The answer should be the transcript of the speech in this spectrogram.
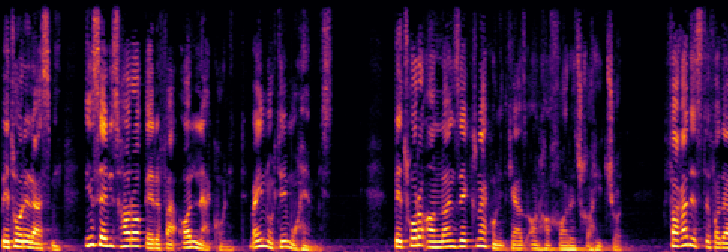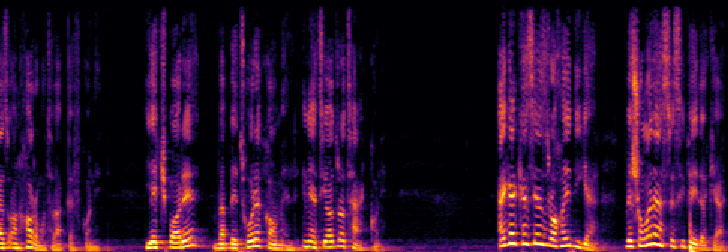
به طور رسمی این سرویس ها را غیر فعال نکنید و این نکته مهمی است به طور آنلاین ذکر نکنید که از آنها خارج خواهید شد. فقط استفاده از آنها را متوقف کنید. یک باره و به طور کامل این اعتیاد را ترک کنید. اگر کسی از راه های دیگر به شما دسترسی پیدا کرد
